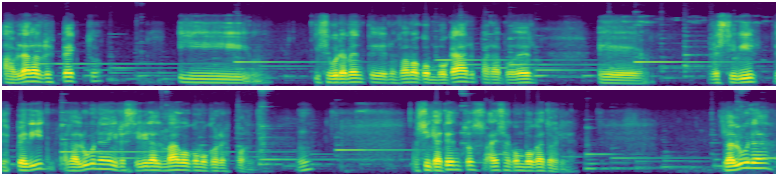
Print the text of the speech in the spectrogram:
hablar al respecto y, seguramente nos vamos a convocar para poder eh, recibir, despedir a la luna y recibir al mago como corresponde. Así que atentos a esa convocatoria. La luna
